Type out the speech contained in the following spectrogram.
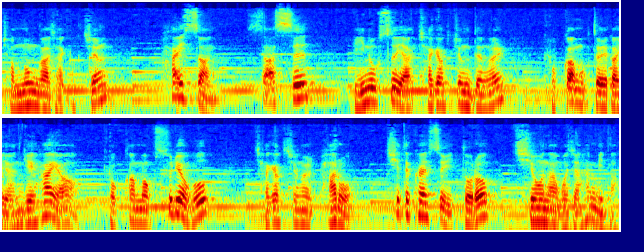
전문가 자격증, 파이썬, 사스, 리눅스 야- 자격증 등을 교과목들과 연계하여 교과목 수료 후 자격증을 바로 취득할 수 있도록 지원하고자 합니다.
